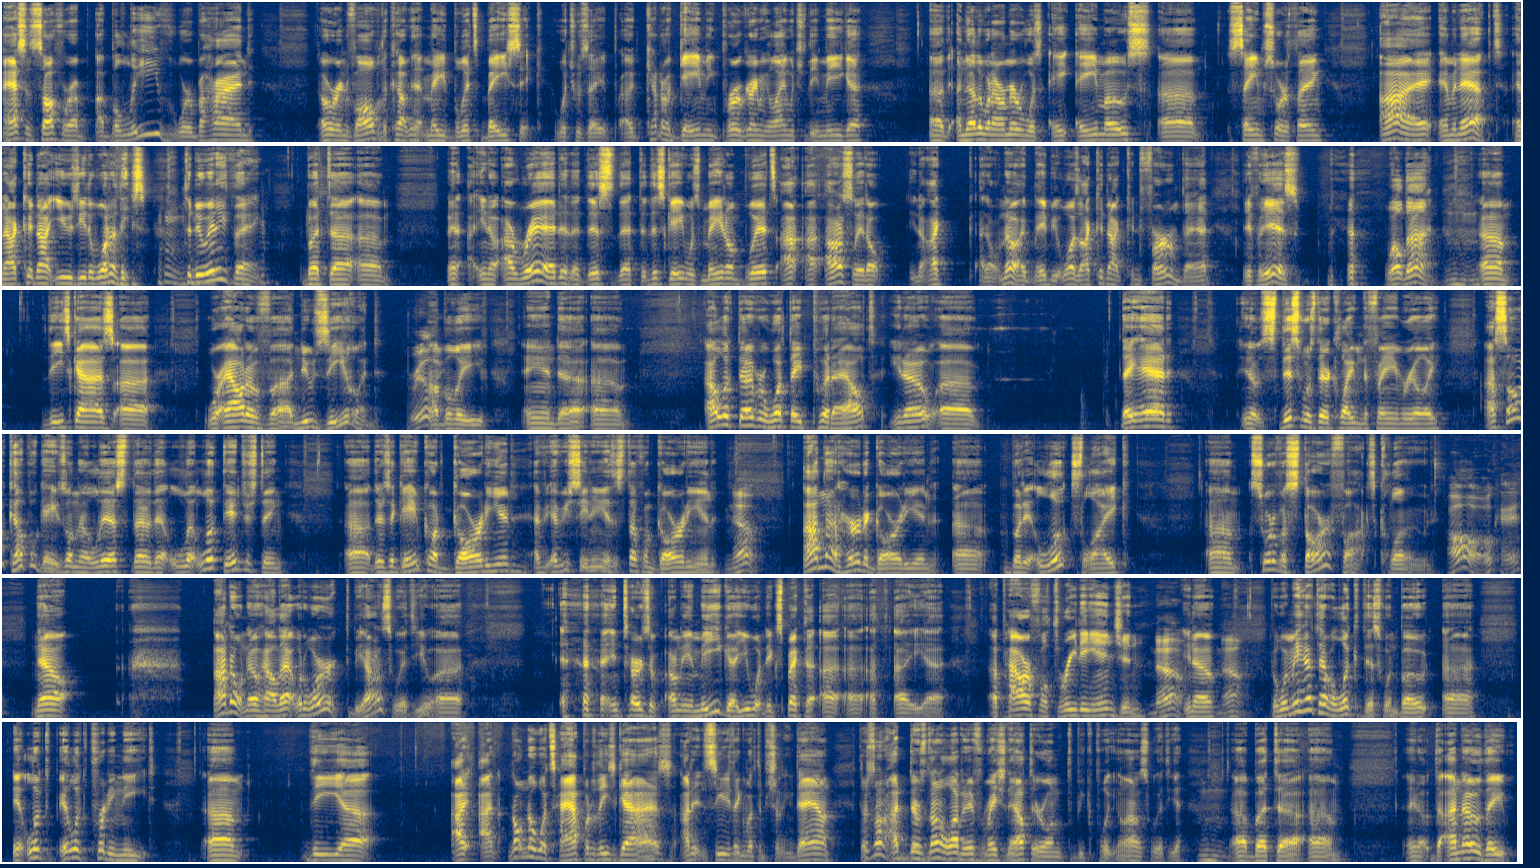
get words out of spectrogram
Acid Software, I, I believe, were behind or involved with the company that made Blitz Basic, which was a, a kind of a gaming programming language for the Amiga. Uh, another one I remember was a- Amos, uh, same sort of thing. I am inept, and I could not use either one of these to do anything. But uh, um, and you know, I read that this that this game was made on Blitz. I, I honestly I don't you know I I don't know. I, maybe it was. I could not confirm that. If it is, well done. Um, these guys uh, were out of uh, New Zealand, Really? I believe, and uh, um I looked over what they put out. You know, uh, they had, you know, this was their claim to fame. Really, I saw a couple games on their list though that lo- looked interesting. Uh, there's a game called Guardian. Have you, have you seen any of this stuff on Guardian? No. I've not heard of Guardian, uh, but it looks like um, sort of a Star Fox clone. Oh, okay. Now, I don't know how that would work, to be honest with you. Uh, in terms of on the Amiga, you wouldn't expect a a, a, a, a, a powerful 3D engine. No. You know, No. but we may have to have a look at this one, boat. Uh, it looked it looked pretty neat. Um, the uh, I I don't know what's happened to these guys. I didn't see anything about them shutting down. There's not I, there's not a lot of information out there on it, to be completely honest with you. Uh, but uh, um, you know, the, I know they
